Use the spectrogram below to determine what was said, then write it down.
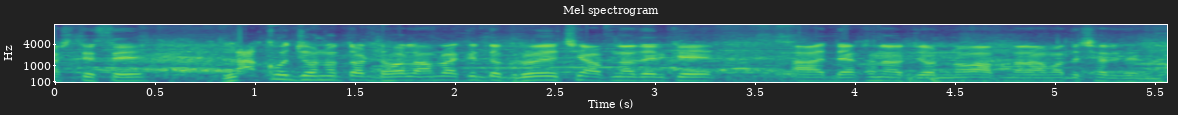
আসতেছে। লাখো জনতার ঢল আমরা কিন্তু রয়েছে আপনাদেরকে দেখানোর জন্য আপনারা আমাদের সাথে থাকুন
